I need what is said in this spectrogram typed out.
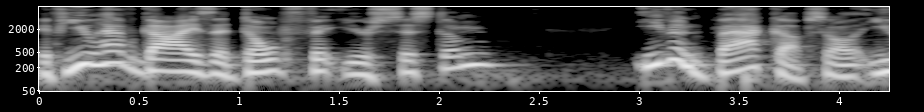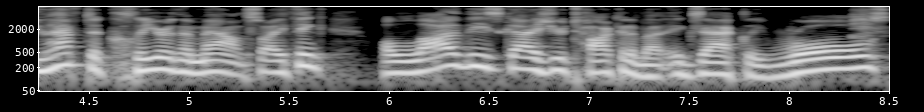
if you have guys that don't fit your system, even backups, and all that, you have to clear them out. So I think a lot of these guys you're talking about exactly roles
